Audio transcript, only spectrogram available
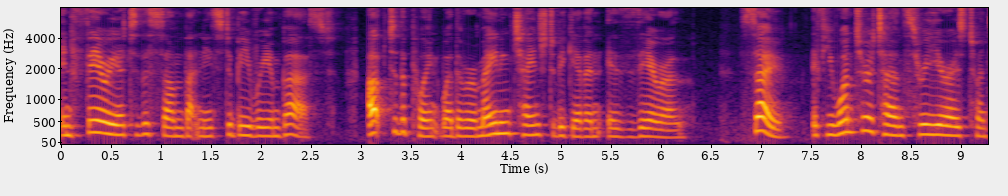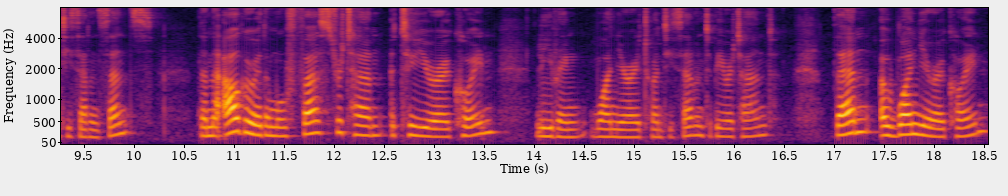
inferior to the sum that needs to be reimbursed, up to the point where the remaining change to be given is zero. So, if you want to return 3 euros 27 cents, then the algorithm will first return a 2 euro coin, leaving 1 euro 27 to be returned, then a 1 euro coin,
